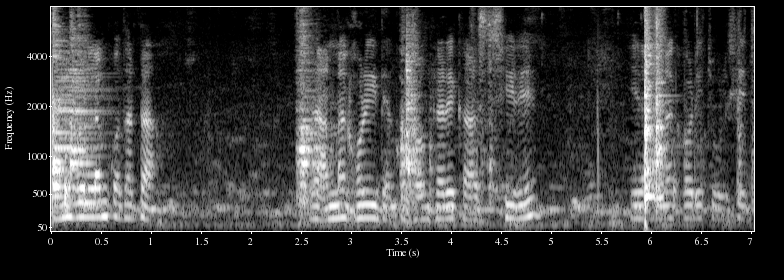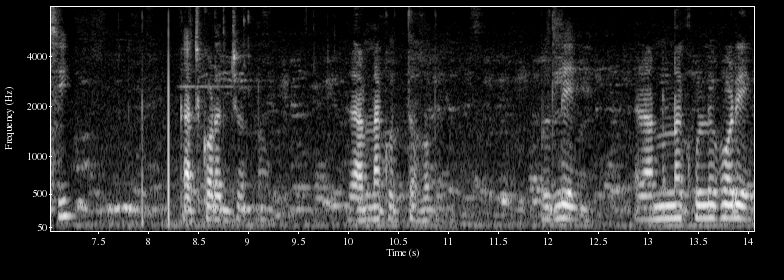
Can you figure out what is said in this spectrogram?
আমি বললাম কথাটা। রান্নাঘরেই দেখো, সংসারে কাজ ছেড়ে এই রান্নাঘরে চলে এসেছি কাজ করার জন্য। রান্না করতে হবে। বুঝলে? রান্না না করলে পরে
